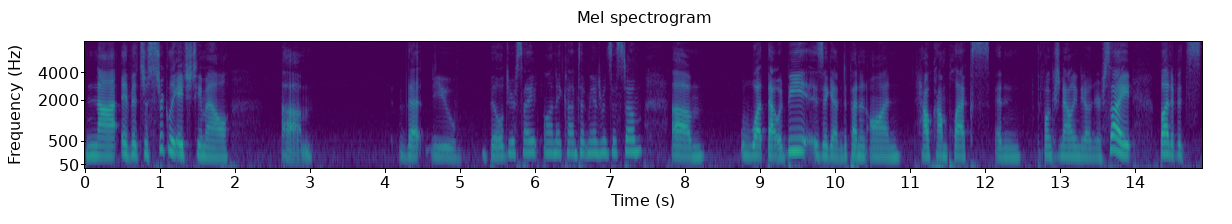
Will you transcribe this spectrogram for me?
not if it's just strictly HTML, um, that you build your site on a content management system. Um, what that would be is again dependent on how complex and functionality on your site. But if it's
